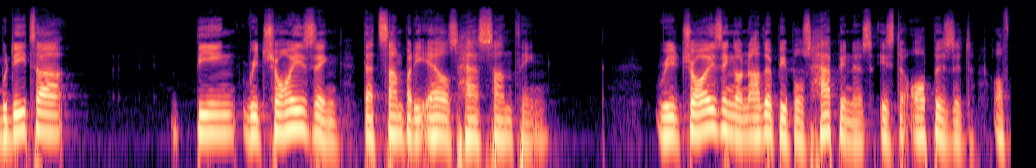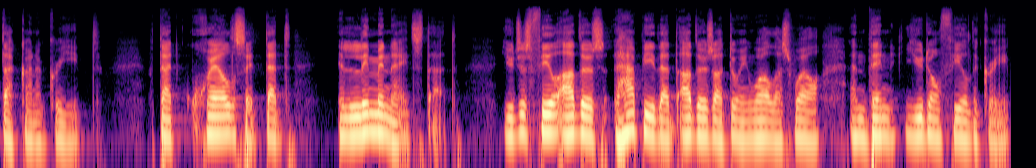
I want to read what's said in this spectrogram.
Mudita being rejoicing that somebody else has something. Rejoicing on other people's happiness is the opposite of that kind of greed. That quells it, that eliminates that. You just feel others happy that others are doing well as well, and then you don't feel the greed.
